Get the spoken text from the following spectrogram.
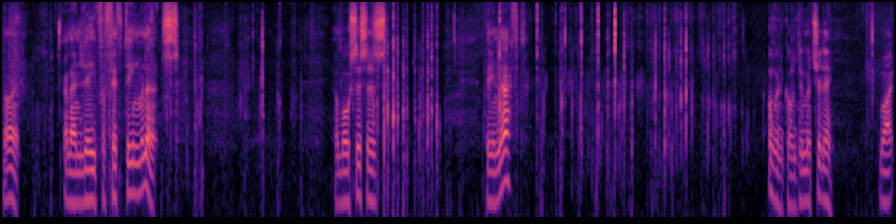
Right, and then leave for 15 minutes. And whilst this is being left, I'm going to go and do my chili. Right,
